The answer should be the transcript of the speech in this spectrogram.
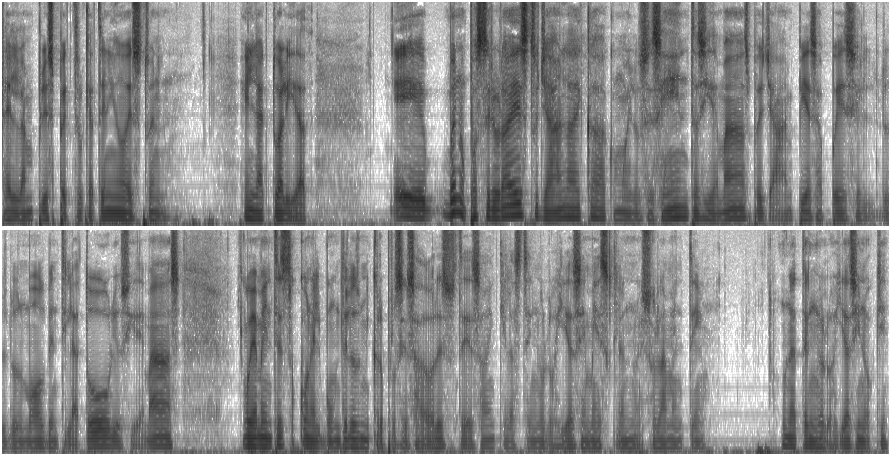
el amplio espectro que ha tenido esto en, en la actualidad. Eh, bueno, posterior a esto, ya en la década como de los 60 y demás, pues ya empieza pues los, los, modos ventilatorios y demás. Obviamente esto con el boom de los microprocesadores, ustedes saben que las tecnologías se mezclan, no es solamente una tecnología, sino que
